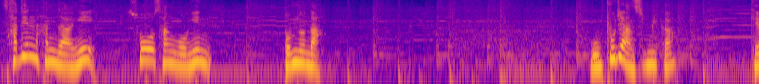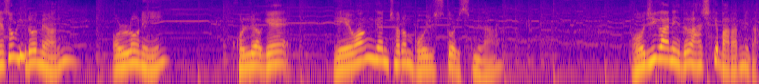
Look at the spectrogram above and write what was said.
사진 한 장이 소상공인 돕는다. 우프지 않습니까? 계속 이러면 언론이 권력의 예왕견처럼 보일 수도 있습니다. 어지간히들 하시기 바랍니다.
